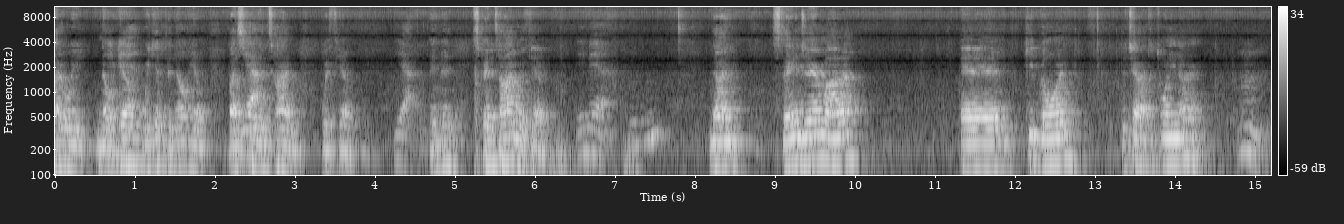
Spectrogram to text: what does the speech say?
How do we know him? We get to know him by spending time with him. Yeah. Amen. Spend time with him. Amen. Mm-hmm. Now, stay in Jeremiah and keep going to chapter 29. Mm.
